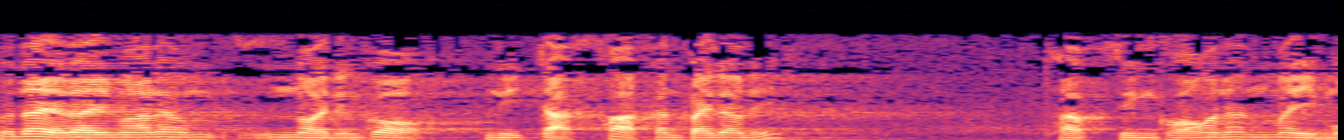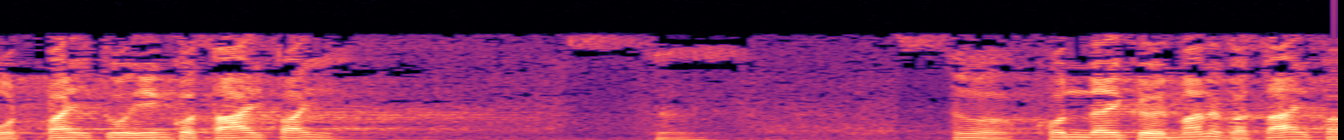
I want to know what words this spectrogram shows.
ก็ได้อะไรมาแล้วหน่อยหนึ่งก็หนีจากภาคกันไปแล้วนี้ ถ้าสิ่งของอันนั้นไม่หมดไป ตัวเองก็ตายไปคนใดเกิดมาแล้วก็ตายไป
